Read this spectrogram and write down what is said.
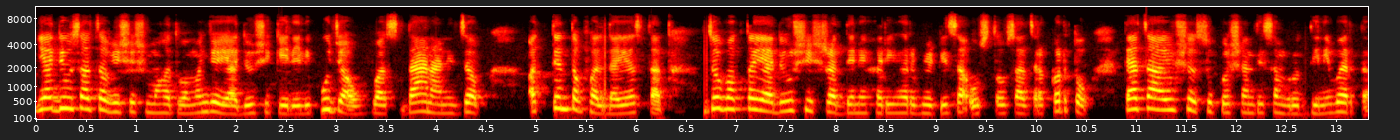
या दिवसाचं विशेष महत्त्व म्हणजे या दिवशी केलेली पूजा, उपवास, दान आणि जप अत्यंत फलदायी असतात. जो भक्त या दिवशी श्रद्धेने हरिहर भेटीचा उत्सव साजरा करतो त्याचं आयुष्य सुख शांती समृद्धीने भरतं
